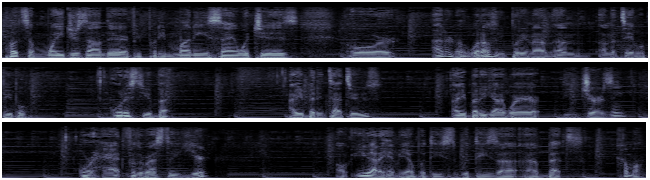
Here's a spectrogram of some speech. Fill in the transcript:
put some wagers on there. If you're putting money, sandwiches, or I don't know what else are you putting on on, on the table, people. What is do you bet? Are you betting tattoos? Are you betting you got to wear the jersey or hat for the rest of the year? Oh, you got to hit me up with these with these uh, uh, bets. Come on,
